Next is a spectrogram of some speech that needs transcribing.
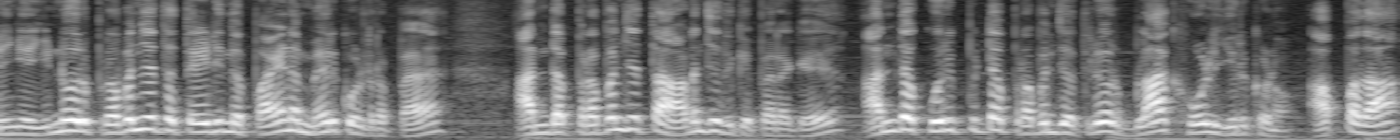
நீங்கள் இன்னொரு பிரபஞ்சத்தை தேடி இந்த பயணம் மேற்கொள்கிறப்ப அந்த பிரபஞ்சத்தை அடைஞ்சதுக்கு பிறகு அந்த குறிப்பிட்ட பிரபஞ்சத்திலே ஒரு பிளாக் ஹோல் இருக்கணும். அப்போ தான்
